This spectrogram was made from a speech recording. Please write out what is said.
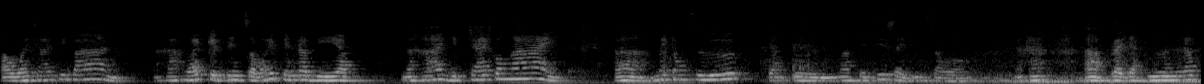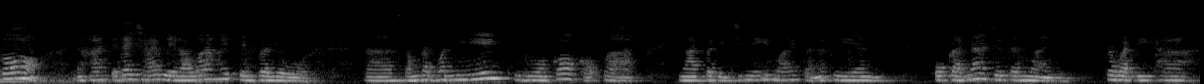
เอาไว้ใช้ที่บ้านนะคะ ไว้เก็บดินสอให้เป็นระเบียบนะคะ หยิบใช้ก็ง่ายไม่ต้องซื้ออย่างอื่นมาเป็นที่ใส่ดินสอ นะคะประหยัดเงินแล้วก็นะคะจะได้ใช้เวลาว่างให้เป็นประโยชน์สำหรับวันนี้ครูดวงก็ขอฝากงานประดิษฐ์ชิ้นนี้ไว้กับนักเรียน โอกาสหน้าเจอกันใหม่ สวัสดีค่ะ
